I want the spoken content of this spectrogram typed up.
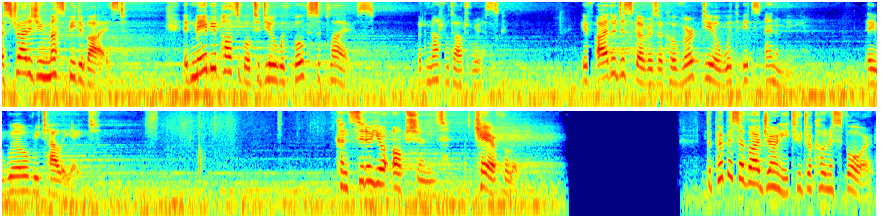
A strategy must be devised. It may be possible to deal with both suppliers, but not without risk. If either discovers a covert deal with its enemy, they will retaliate. Consider your options carefully. The purpose of our journey to Draconis IV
